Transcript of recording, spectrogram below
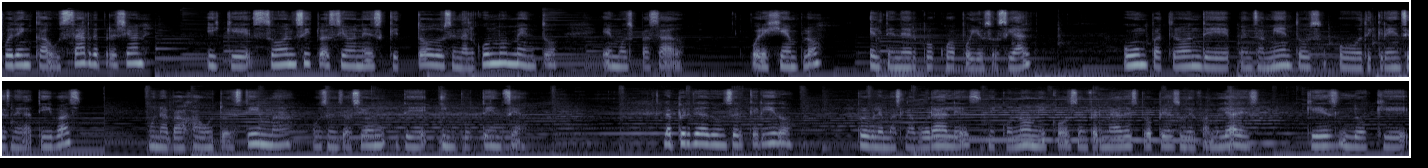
pueden causar depresión y que son situaciones que todos en algún momento hemos pasado. Por ejemplo, el tener poco apoyo social, un patrón de pensamientos o de creencias negativas, una baja autoestima o sensación de impotencia, la pérdida de un ser querido, problemas laborales, económicos, enfermedades propias o de familiares, que es lo que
